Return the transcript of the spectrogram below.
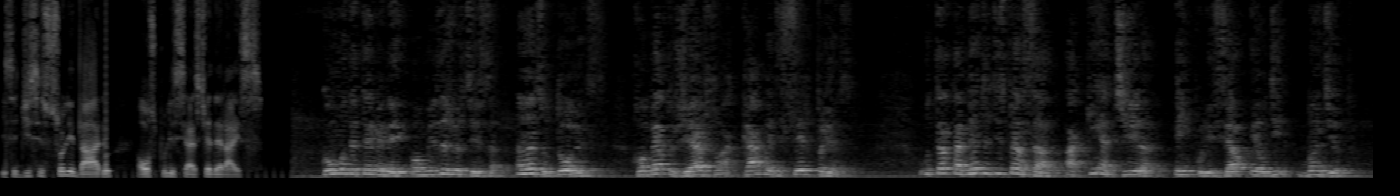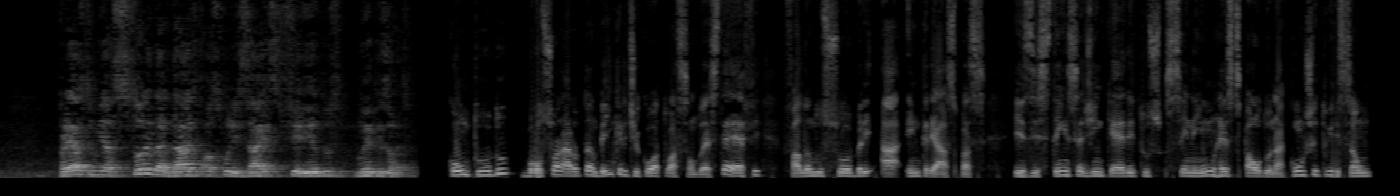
e se disse solidário aos policiais federais. Como determinei ao ministro da Justiça, Anzo Torres, Roberto Jefferson acaba de ser preso. O tratamento dispensado a quem atira em policial é o de bandido. Presto minha solidariedade aos policiais feridos no episódio. Contudo, Bolsonaro também criticou a atuação do STF, falando sobre a, entre aspas, existência de inquéritos sem nenhum respaldo na Constituição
